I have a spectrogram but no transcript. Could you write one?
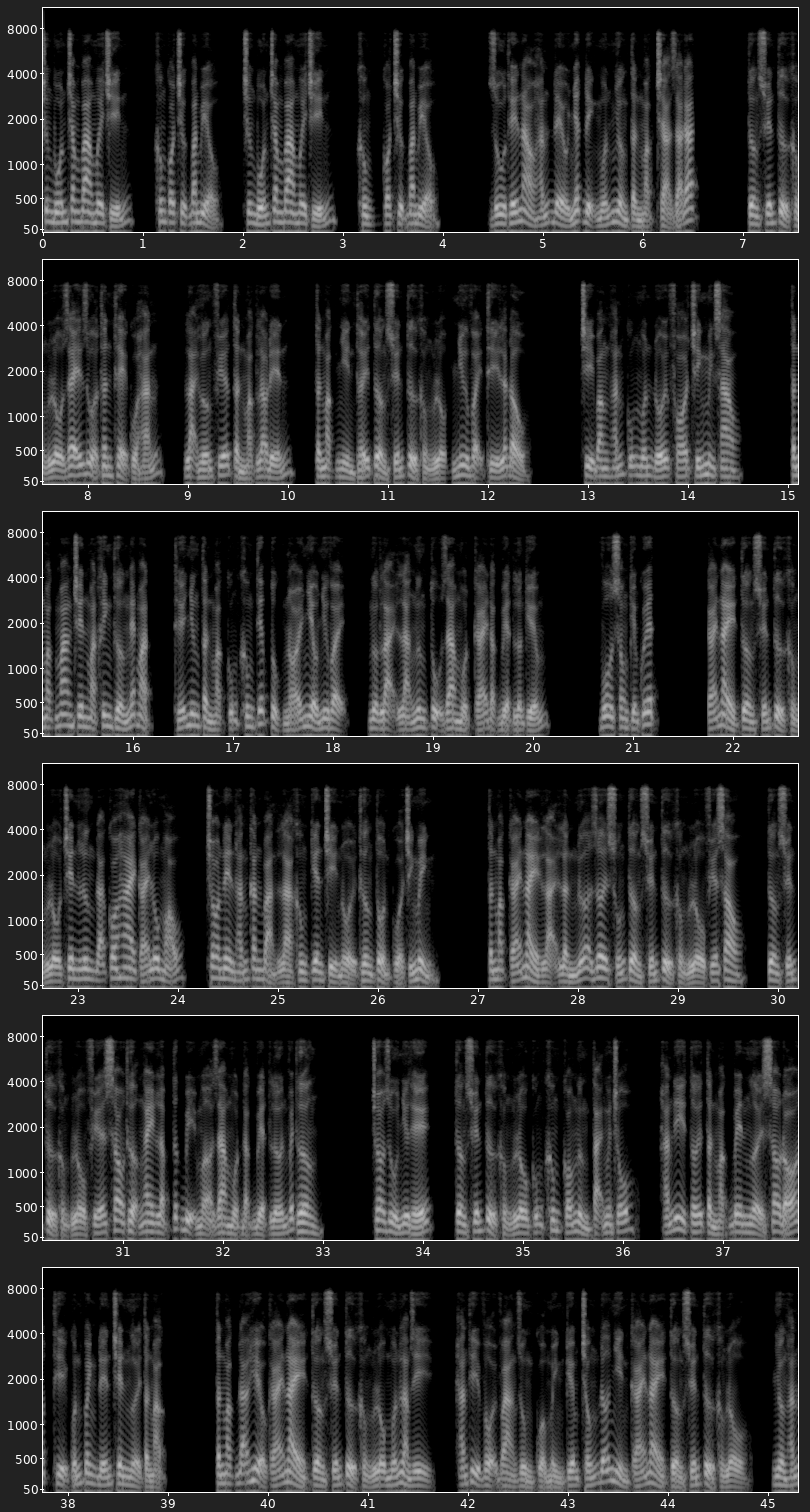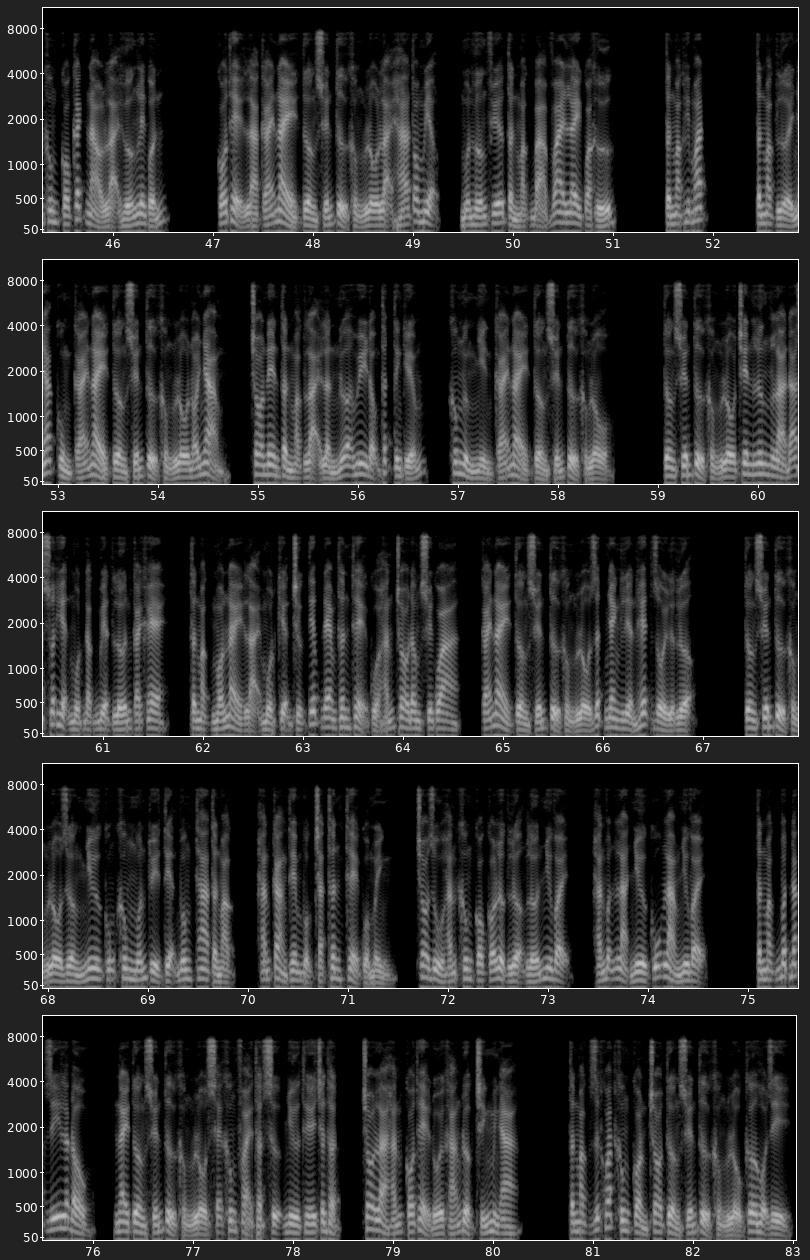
chương bốn trăm ba mươi chín, không có trực ban biểu. Chương bốn trăm ba mươi chín, không có trực ban biểu. Dù thế nào hắn đều nhất định muốn nhường tần mặc trả giá đắt. Tường xuyến tử khổng lồ dãy rủa thân thể của hắn, lại hướng phía tần mặc lao đến. Tần mặc nhìn thấy tường xuyến tử khổng lồ như vậy thì lắc đầu. Chỉ bằng hắn cũng muốn đối phó chính mình sao? Tần mặc mang trên mặt khinh thường nét mặt, thế nhưng tần mặc cũng không tiếp tục nói nhiều như vậy, ngược lại là ngưng tụ ra một cái đặc biệt lớn kiếm. Vô song kiếm quyết. Cái này tường xuyến tử khổng lồ trên lưng đã có hai cái lô máu, cho nên hắn căn bản là không kiên trì nổi thương tổn của chính mình. Tần mặc cái này lại lần nữa rơi xuống tường xuyến tử khổng lồ phía sau tường xuyến tử khổng lồ phía sau thượng ngay lập tức bị mở ra một đặc biệt lớn vết thương. Cho dù như thế, tường xuyến tử khổng lồ cũng không có ngừng tại nguyên chỗ, hắn đi tới tần mặc bên người sau đó thì quấn quanh đến trên người tần mặc. Tần mặc đã hiểu cái này tường xuyến tử khổng lồ muốn làm gì, hắn thì vội vàng dùng của mình kiếm chống đỡ nhìn cái này tường xuyến tử khổng lồ, nhường hắn không có cách nào lại hướng lên quấn. Có thể là cái này tường xuyến tử khổng lồ lại há to miệng, muốn hướng phía tần mặc bả vai lay quá khứ. Tần mặc hít mắt. Tần mặc lười nhác cùng cái này tường xuyến tử khổng lồ nói nhảm, cho nên tần mặc lại lần nữa huy động thất tinh kiếm, không ngừng nhìn cái này tường xuyến tử khổng lồ tường xuyên tử khổng lồ trên lưng là đã xuất hiện một đặc biệt lớn cái khe, tần mặc món này lại một kiện trực tiếp đem thân thể của hắn cho đâm xuyên qua, cái này tường xuyên tử khổng lồ rất nhanh liền hết rồi lực lượng. Tường xuyên tử khổng lồ dường như cũng không muốn tùy tiện bông tha tần mặc, hắn càng thêm buộc chặt thân thể của mình, cho dù hắn không có có lực lượng lớn như vậy, hắn vẫn là như cũng làm như vậy. Tần mặc bất đắc dĩ lắc đầu, nay tường xuyên tử khổng lồ sẽ không phải thật sự như thế chân thật, cho là hắn có thể đối kháng được chính mình a à. tần mặc dứt khoát không còn cho tường xuyên tử khổng lồ cơ hội gì.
